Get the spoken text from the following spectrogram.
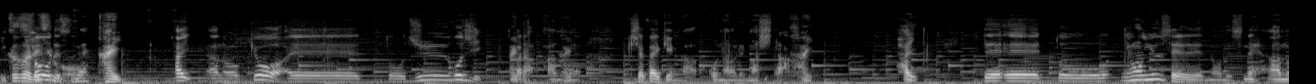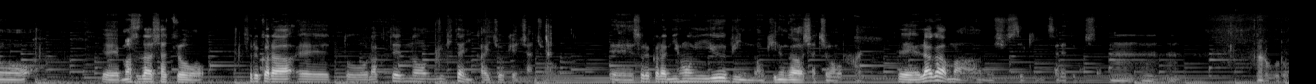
いかがでしょう？そうですね。はい。はい、あの今日はえーっと15時から、あの、はい記者会見が行われました。はいはい。で、えーっと日本郵政のですね、あの、えー増田社長、それからえーっと楽天の三木谷会長兼社長、えーそれから日本郵便の絹川社長、えーらがまああの出席されてました。うんうんうんなるほど。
